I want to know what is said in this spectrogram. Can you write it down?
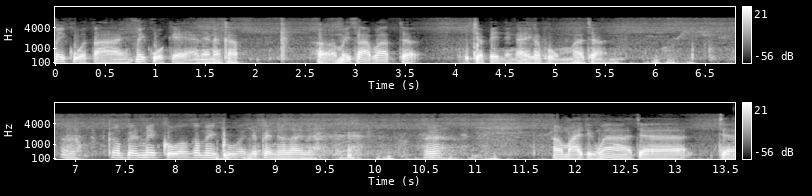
ไม่กลัวตาย ไม่กลัวแก่เนี่ยนะครับเออไม่ทราบว่าจะจะเป็นยังไงครับผมอาจารย์ก็เป็นไม่กลัวก็ไม่กลัวจะเป็นอะไรนะเอาหมายถึงว่าจะจะ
